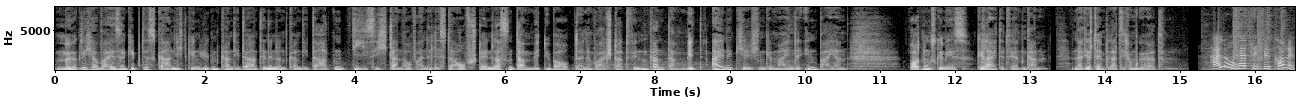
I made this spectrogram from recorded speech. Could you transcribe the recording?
möglicherweise gibt es gar nicht genügend Kandidatinnen und Kandidaten, die sich dann auf eine Liste aufstellen lassen, damit überhaupt eine Wahl stattfinden kann, damit eine Kirchengemeinde in Bayern ordnungsgemäß geleitet werden kann. Nadja Stempel hat sich umgehört. Hallo, herzlich willkommen.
